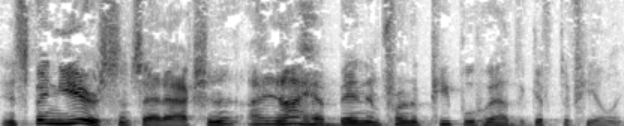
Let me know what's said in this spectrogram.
And it's been years since that accident, and I have been in front of people who have the gift of healing.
